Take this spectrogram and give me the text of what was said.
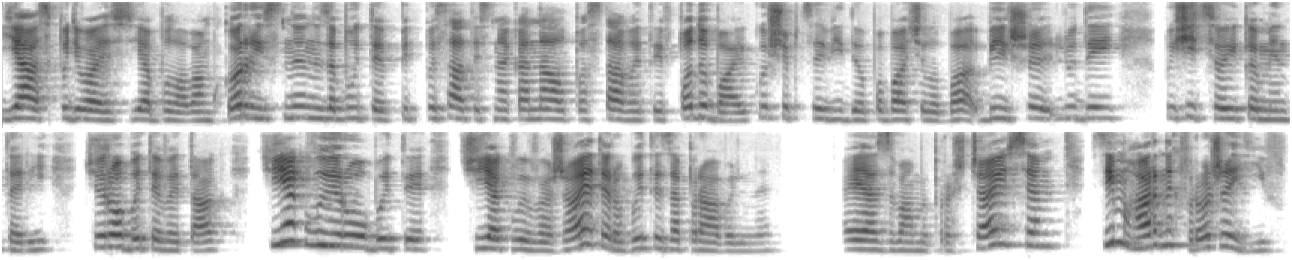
Я сподіваюся, я була вам корисною. Не забудьте підписатись на канал, поставити вподобайку, щоб це відео побачило більше людей. Пишіть свої коментарі, чи робите ви так, чи як ви робите, чи як ви вважаєте робити за правильне. А я з вами прощаюся. Всім гарних врожаїв!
